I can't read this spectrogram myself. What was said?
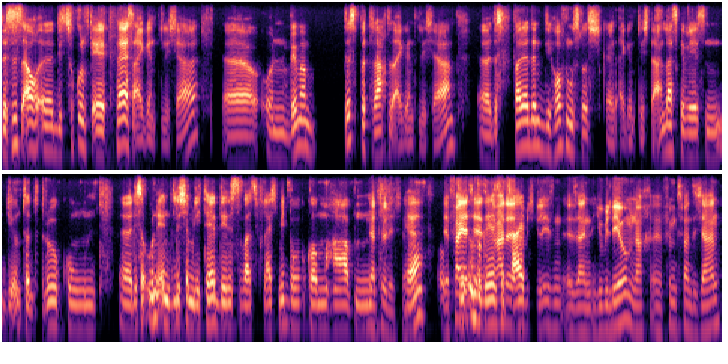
Das ist auch äh, die Zukunft der Eritreas eigentlich, ja. Äh, und wenn man das betrachtet eigentlich, ja, äh, das war ja dann die Hoffnungslosigkeit eigentlich, der Anlass gewesen, die Unterdrückung, äh, dieser unendliche Militärdienst, was Sie vielleicht mitbekommen haben. Natürlich. Ja. Der feiert jetzt gerade, habe ich gelesen, äh, sein Jubiläum nach 25 Jahren.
